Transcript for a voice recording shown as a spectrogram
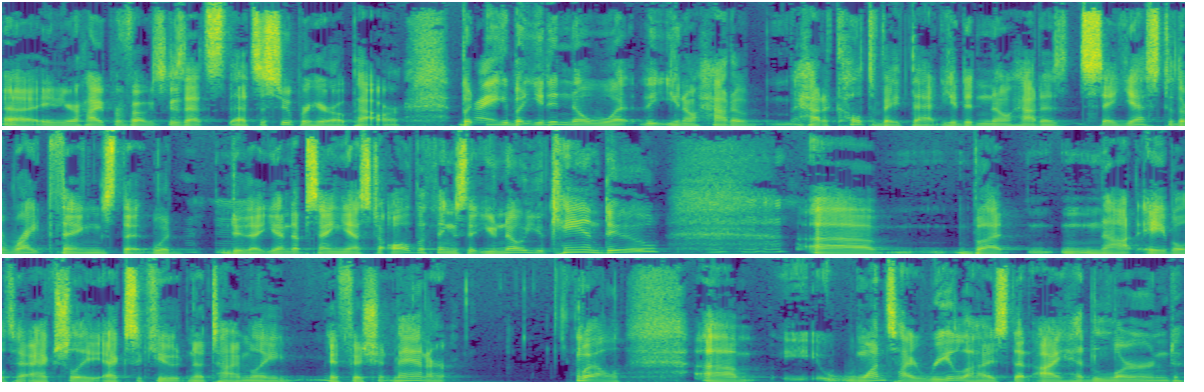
uh, in your hyper focus because that's that's a superhero power. But right. you, but you didn't know what you know how to how to cultivate that. You didn't know how to say yes to the right things that would mm-hmm. do that. You end up saying yes to all the things that you know you can do, mm-hmm. uh, but not able to actually execute in a timely, efficient manner. Well, um, once I realized that I had learned,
